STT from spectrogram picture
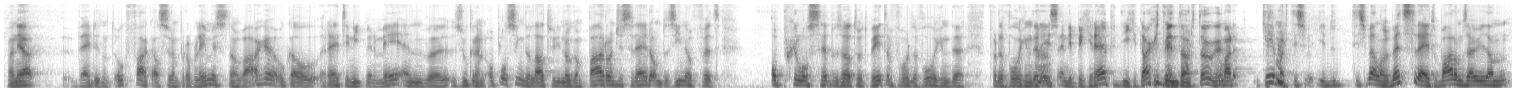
van ja, wij doen het ook vaak. Als er een probleem is, dan wagen, ook al rijdt hij niet meer mee en we zoeken een oplossing, dan laten we die nog een paar rondjes rijden om te zien of we het opgelost hebben, zouden we het weten voor de volgende, voor de volgende race. En die begrijpen die gedachte. Ik ben daar toch, hè? Maar, oké, maar het, is, je, het is wel een wedstrijd. Waarom zou je dan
